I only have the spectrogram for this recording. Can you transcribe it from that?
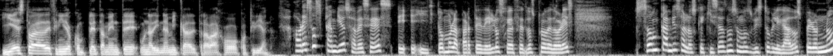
Y esto ha definido completamente una dinámica de trabajo cotidiano. Ahora, esos cambios a veces, y, tomo la parte de los jefes, los proveedores, son cambios a los que quizás nos hemos visto obligados, pero no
